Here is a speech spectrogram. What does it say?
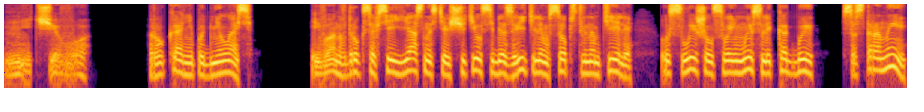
Ничего. Рука не поднялась. Иван вдруг со всей ясностью ощутил себя зрителем в собственном теле, услышал свои мысли как бы со стороны,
